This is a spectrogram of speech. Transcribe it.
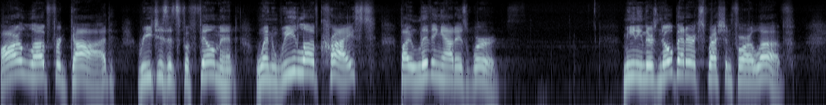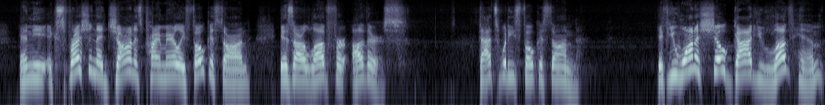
Our love for God reaches its fulfillment when we love Christ by living out his word. Meaning, there's no better expression for our love. And the expression that John is primarily focused on is our love for others. That's what he's focused on. If you want to show God you love him,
